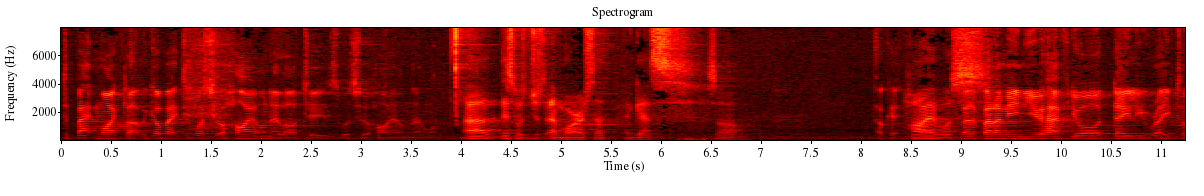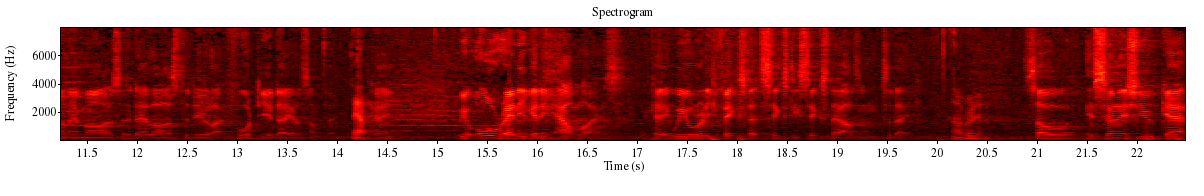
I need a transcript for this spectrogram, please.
to back Mike up, we go back to what's your high on LR2s? What's your high on that one? Uh, this was just MRs, I, I guess. So Okay. high was. But, but I mean, you have your daily rate on MRs and LRs to do like 40 a day or something. Yeah. Okay. We're already getting outliers. Okay. We already fixed at 66,000 today. oh, really? So as soon as you get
